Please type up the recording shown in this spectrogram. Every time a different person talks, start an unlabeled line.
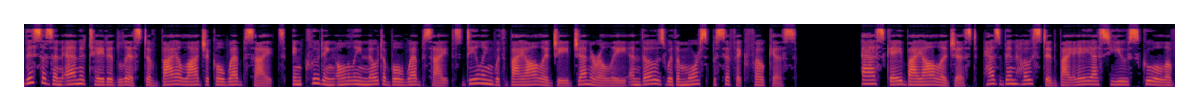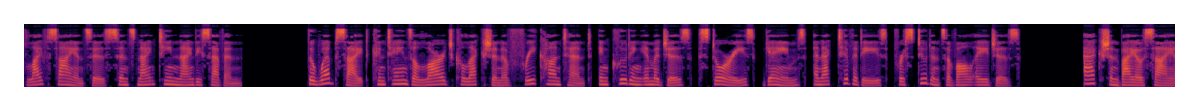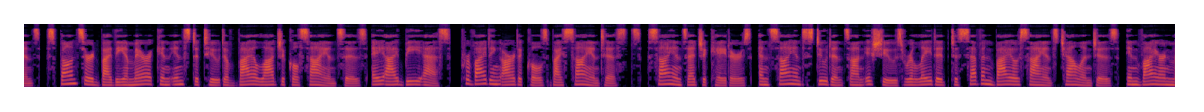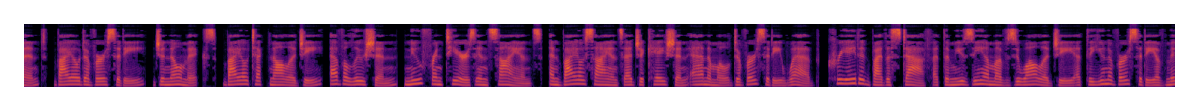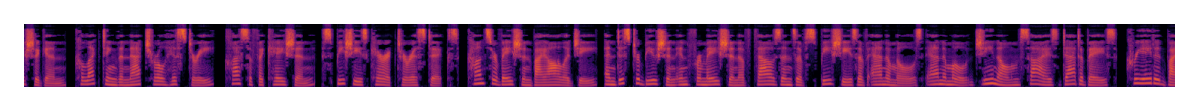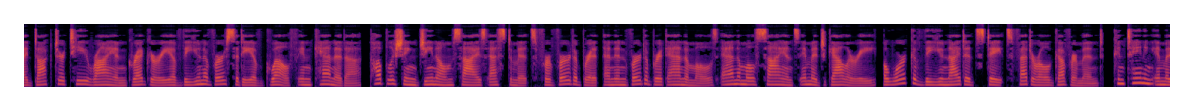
This is an annotated list of biological websites, including only notable websites dealing with biology generally and those with a more specific focus. Ask a Biologist, has been hosted by ASU School of Life Sciences since 1997. The website contains a large collection of free content, including images, stories, games, and activities, for students of all ages. Action Bioscience, sponsored by the American Institute of Biological Sciences AIBS, providing articles by scientists, science educators, and science students on issues related to seven bioscience challenges, environment, biodiversity, genomics, biotechnology, evolution, new frontiers in science, and bioscience education Animal Diversity Web, created by the staff at the Museum of Zoology at the University of Michigan, collecting the natural history, classification, species characteristics, conservation biology, and distribution information of thousands of species of animals Animal Genome Size Database, created by Dr. T. Ryan Gregory of the University of Guelph in Canada, publishing genome size estimates for vertebrate and invertebrate animals Animal Science Image Gallery, a work of the United States federal government, containing images,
